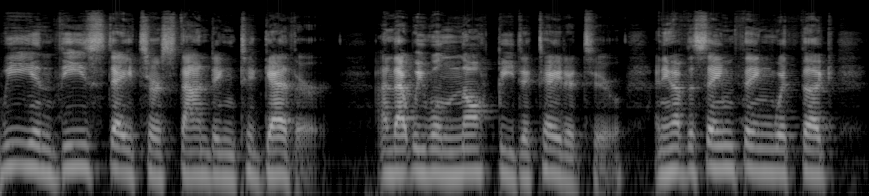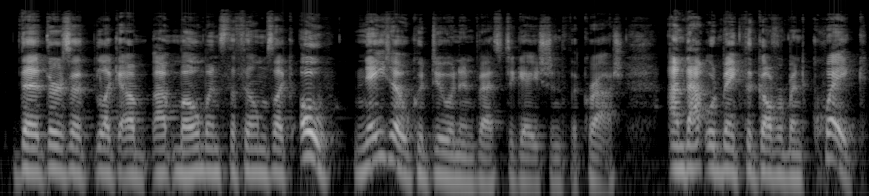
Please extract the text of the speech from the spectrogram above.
we in these states are standing together. and that we will not be dictated to. And you have the same thing with like that there's a like a, at moments the film's like oh nato could do an investigation to the crash and that would make the government quake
